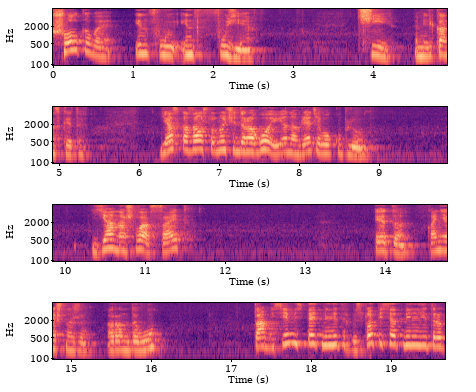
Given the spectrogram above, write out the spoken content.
Шелковая инфу, инфузия. Чи. Американская это. Я сказала, что он очень дорогой, и я навряд ли его куплю. Я нашла сайт. Это, конечно же, рандеву. Там и 75 миллилитров, и 150 миллилитров.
